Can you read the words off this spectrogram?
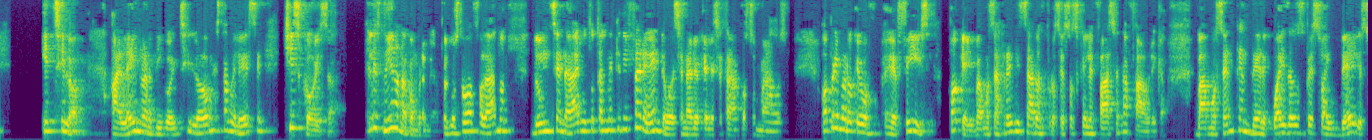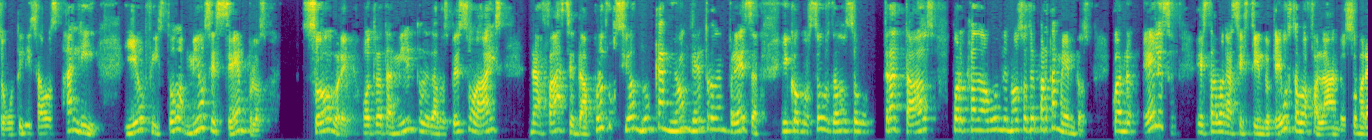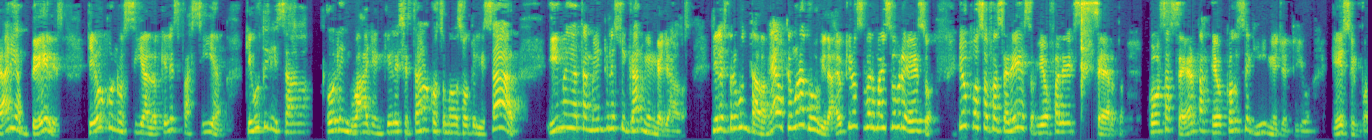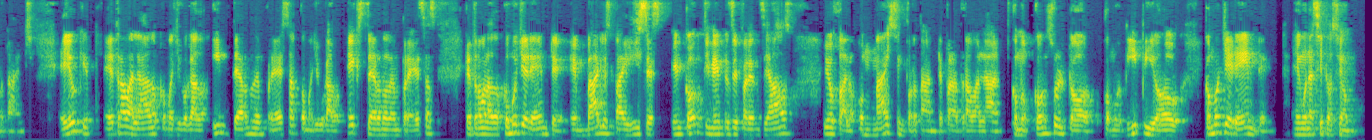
Y, a lei no artigo Y estabelece X coisa. Eles não iam compreender, porque eu estava falando de um cenário totalmente diferente ao cenário que eles estavam acostumados. O primeiro que eu eh, fiz, ok, vamos a revisar os processos que eles fazem na fábrica. Vamos a entender quais dados pessoais deles são utilizados ali. E eu fiz todos meus exemplos sobre o tratamento de dados pessoais na fase da produção de um caminhão dentro da empresa e como seus dados são tratados por cada um de nossos departamentos. Quando eles estavam assistindo, que eu estava falando sobre a área deles, que eu conhecia o que eles faziam, que eu utilizava a linguagem que eles estavam acostumados a utilizar, imediatamente eles ficaram engajados. E eles perguntavam, eh, eu tenho uma dúvida, eu quero saber mais sobre isso, eu posso fazer isso? E eu falei, certo, coisa certa, eu consegui meu objetivo. Isso é importante. Eu que he trabalhado como advogado interno da empresa, como advogado externo de empresas, que he trabalhado como gerente em vários países, em continentes diferenciados, eu falo, o mais importante para trabalhar como consultor, como DPO, como gerente em uma situação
